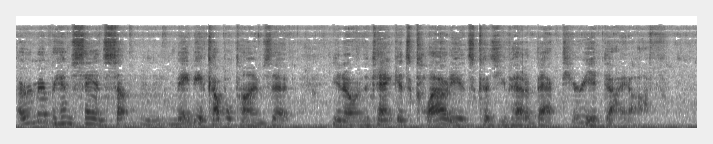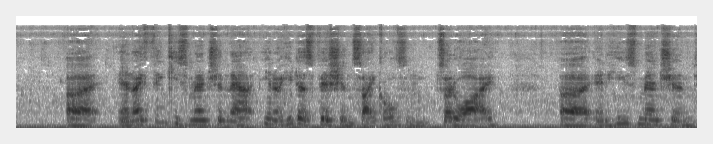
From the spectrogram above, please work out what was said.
I remember him saying something, maybe a couple times, that, you know, when the tank gets cloudy, it's because you've had a bacteria die off. Uh, and I think he's mentioned that, you know, he does fish in cycles, and so do I. Uh, and he's mentioned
